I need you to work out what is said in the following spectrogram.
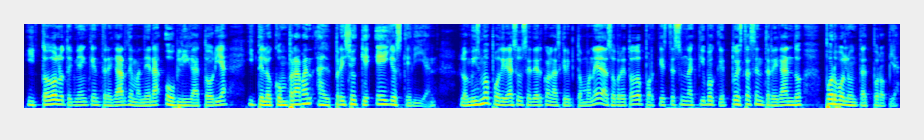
y todo lo tenían que entregar de manera obligatoria y te lo compraban al precio que ellos querían. Lo mismo podría suceder con las criptomonedas, sobre todo porque este es un activo que tú estás entregando por voluntad propia.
